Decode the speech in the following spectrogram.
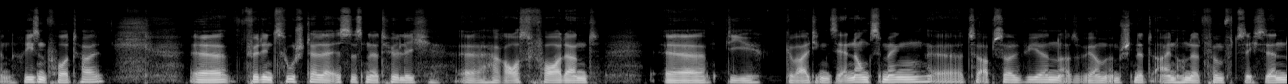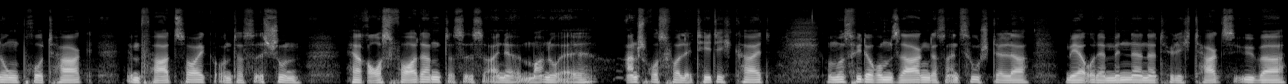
ein Riesenvorteil. Äh, für den Zusteller ist es natürlich äh, herausfordernd, äh, die gewaltigen Sendungsmengen äh, zu absolvieren. Also wir haben im Schnitt 150 Sendungen pro Tag im Fahrzeug und das ist schon herausfordernd. Das ist eine manuell anspruchsvolle Tätigkeit. Man muss wiederum sagen, dass ein Zusteller mehr oder minder natürlich tagsüber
